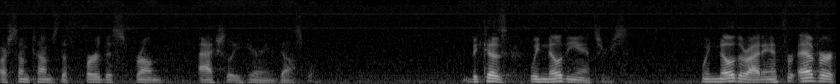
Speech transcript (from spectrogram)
are sometimes the furthest from actually hearing the gospel. Because we know the answers. We know the right answer. And forever,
